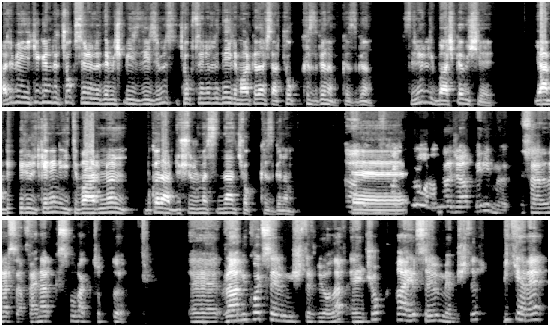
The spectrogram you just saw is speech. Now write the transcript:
Ali Bey iki gündür çok sinirli demiş bir izleyicimiz. Çok sinirli değilim arkadaşlar. Çok kızgınım, kızgın. Sinirli başka bir şey. Yani bir ülkenin itibarının bu kadar düşürülmesinden çok kızgınım. Abi, Ee, onlara cevap vereyim mi? Müsaade edersen. Fener kısmı bak tuttu. Ee, Rami Koç sevinmiştir diyorlar en çok. Hayır sevinmemiştir. Bir kere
